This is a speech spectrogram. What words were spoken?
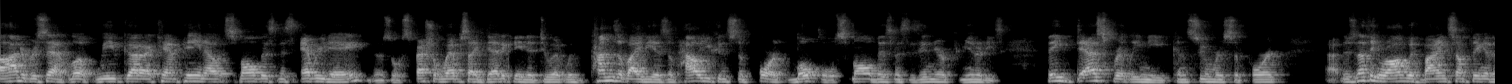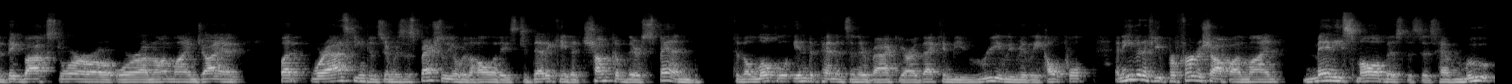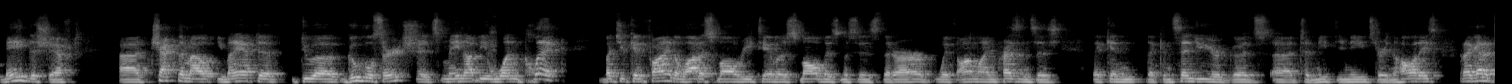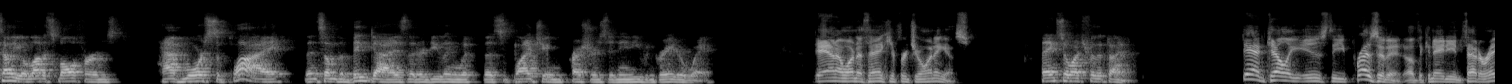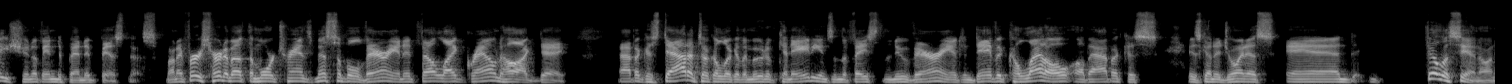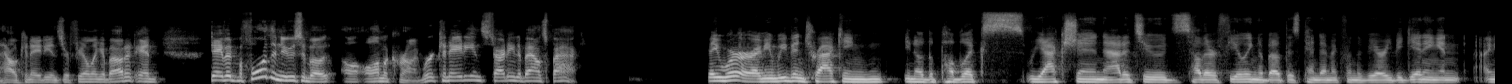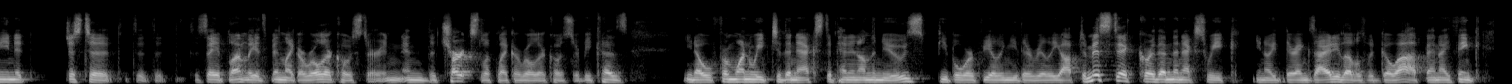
Hundred percent. Look, we've got a campaign out, small business every day. There's a special website dedicated to it with tons of ideas of how you can support local small businesses in your communities. They desperately need consumer support. Uh, there's nothing wrong with buying something at a big box store or, or an online giant, but we're asking consumers, especially over the holidays, to dedicate a chunk of their spend to the local independents in their backyard, that can be really, really helpful. And even if you prefer to shop online, many small businesses have moved, made the shift. Uh, check them out. You may have to do a Google search. It may not be one click, but you can find a lot of small retailers, small businesses that are with online presences that can that can send you your goods uh, to meet your needs during the holidays. And I got to tell you, a lot of small firms have more supply than some of the big guys that are dealing with the supply chain pressures in an even greater way. Dan, I want to thank you for joining us. Thanks so much for the time. Dan Kelly is the president of the Canadian Federation of Independent Business. When I first heard about the more transmissible variant, it felt like Groundhog Day. Abacus Data took a look at the mood of Canadians in the face of the new variant, and David Coletto of Abacus is going to join us and fill us in on how Canadians are feeling about it. And David, before the news about uh, Omicron, were Canadians starting to bounce back? They were. I mean, we've been tracking, you know, the public's reaction, attitudes, how they're feeling about this pandemic from the very beginning. And I mean, it just to to, to, say it bluntly, it's been like a roller coaster, and and the charts look like a roller coaster because, you know, from one week to the next, depending on the news, people were feeling either really optimistic, or then the next week, you know, their anxiety levels would go up. And I think,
